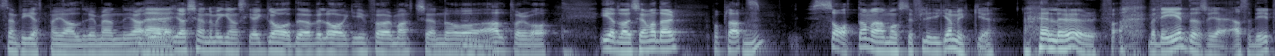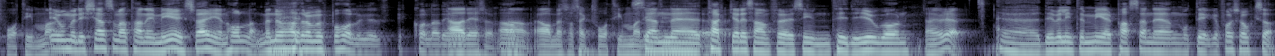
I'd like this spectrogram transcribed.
sen vet man ju aldrig men jag, jag, jag kände mig ganska glad överlag inför matchen och Mm. allt vad det var. Edvardsen var där på plats. Mm. Satan vad han måste flyga mycket. Eller hur? Fan. Men det är inte så jä- alltså det är två timmar. Jo men det känns som att han är mer i Sverige än Holland. Men nu hade de uppehåll, kollade jag Ja det är så. Ja. Ja. Men som sagt två timmar. det Sen inte- eh, tackades han för sin tid i Djurgården. Han gjorde det? Eh, det är väl inte mer passande än mot Degerfors också.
